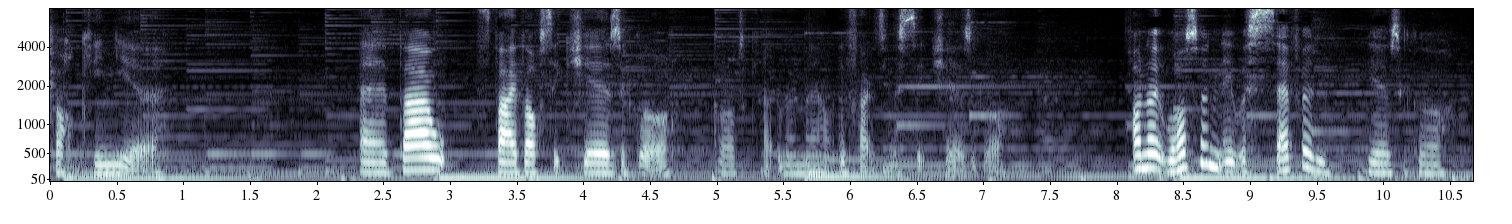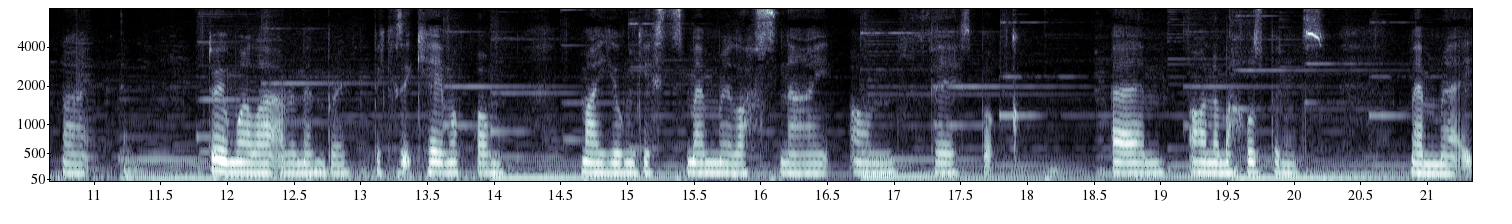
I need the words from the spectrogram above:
shocking year. About five or six years ago, God, I can't remember now. In fact, it was six years ago. Oh no, it wasn't. It was seven years ago. Right doing well out of remembering because it came up on my youngest's memory last night on Facebook. Um, on my husband's memory,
